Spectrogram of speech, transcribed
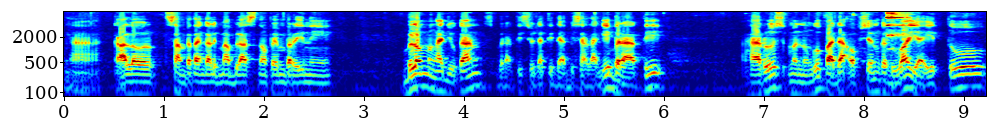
Nah, kalau sampai tanggal 15 November ini belum mengajukan, berarti sudah tidak bisa lagi, berarti harus menunggu pada option kedua yaitu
